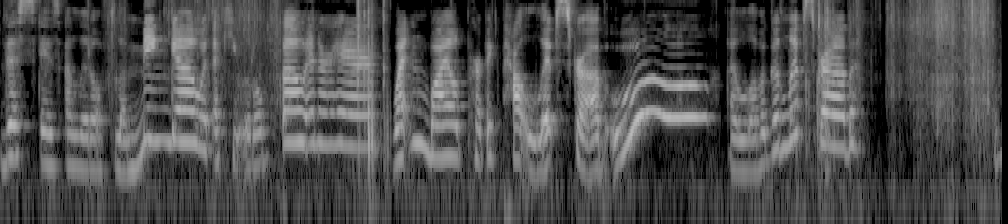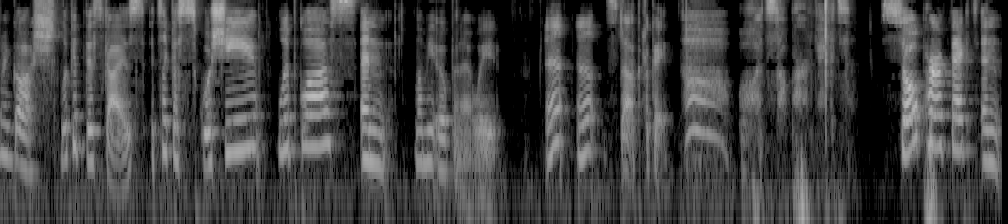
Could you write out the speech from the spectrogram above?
This is a little flamingo with a cute little bow in her hair. Wet n Wild Perfect Pout Lip Scrub. Ooh, I love a good lip scrub. Oh my gosh, look at this, guys. It's like a squishy lip gloss. And let me open it, wait. Uh, uh, stuck, okay. Oh, it's so perfect. So perfect, and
